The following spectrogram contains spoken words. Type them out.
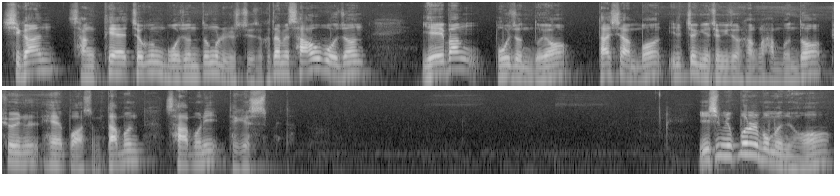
시간, 상태, 적응 보존 등을 이룰 수 있어요. 그 다음에 사후 보존, 예방 보존도요. 다시 한번 일정의 정기적으로 한거한번 더 표현을 해 보았습니다. 답은 4번이 되겠습니다. 26번을 보면요.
